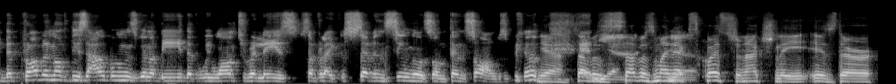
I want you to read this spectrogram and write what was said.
the problem of this album is gonna be that we want to release something like seven singles on ten songs. Yeah, that was Yeah, that was my yeah. next question. Actually, is there?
